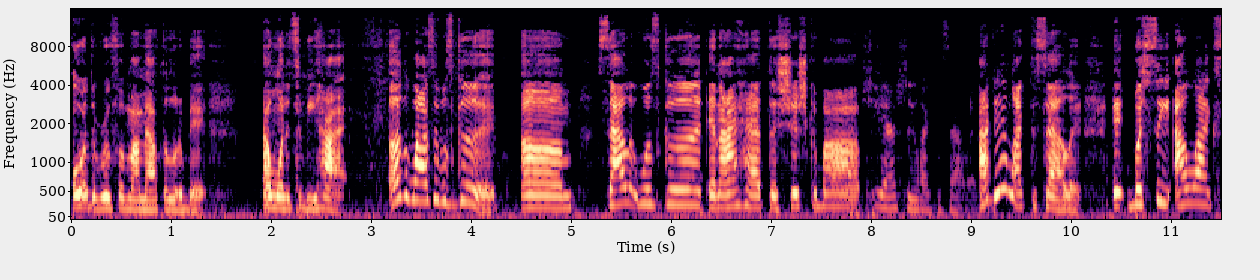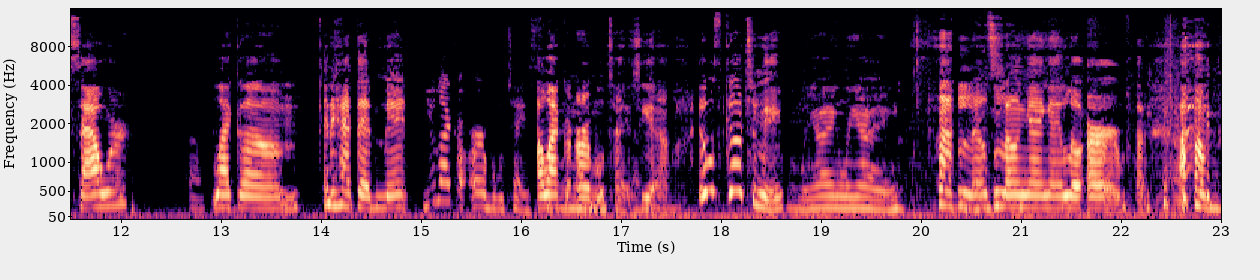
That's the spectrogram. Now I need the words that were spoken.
or the roof of my mouth a little bit. I want it to be hot. Otherwise, it was good. Um, salad was good, and I had the shish kebab. She actually liked the salad. I did like the salad, it, but see, I like sour. like um, and it had that mint. You like a herbal taste. I like a herbal taste. Yeah, it was good to me. Liang, liang. little, little yang yang, little herb. um,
